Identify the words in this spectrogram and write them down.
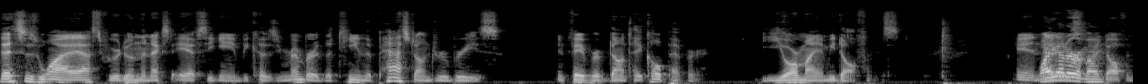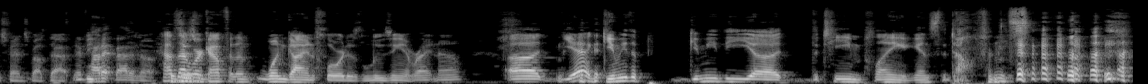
This is why I asked if we were doing the next AFC game because you remember the team that passed on Drew Brees in favor of Daunte Culpepper, your Miami Dolphins. And Why you got to remind Dolphins fans about that? They've Be- had it bad enough. How'd 'Cause that work out for them? one guy in Florida is losing it right now. Uh, yeah, give me the give me the uh, the team playing against the Dolphins.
